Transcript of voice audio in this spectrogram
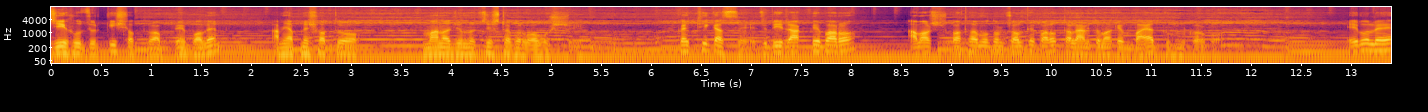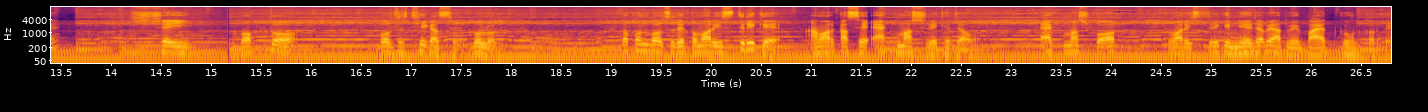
জি হুজুর, কি শর্ত আপনি বলেন? আমি আপনার শর্ত মানার জন্য চেষ্টা করব অবশ্যই। ঠিক আছে, যদি রাখতে পারো, আমার কথা মতন চলতে পারো, তাহলে আমি তোমাকে বায়াত গ্রহণ করব। এ বলে সেই ভক্ত বলছে, ঠিক আছে, বলুন। তখন বলছে যে, তোমার স্ত্রীকে আমার কাছে এক মাস রেখে যাও। এক মাস পর তোমার স্ত্রীকে নিয়ে যাবে আর তুমি বায়াত গ্রহণ করবে।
